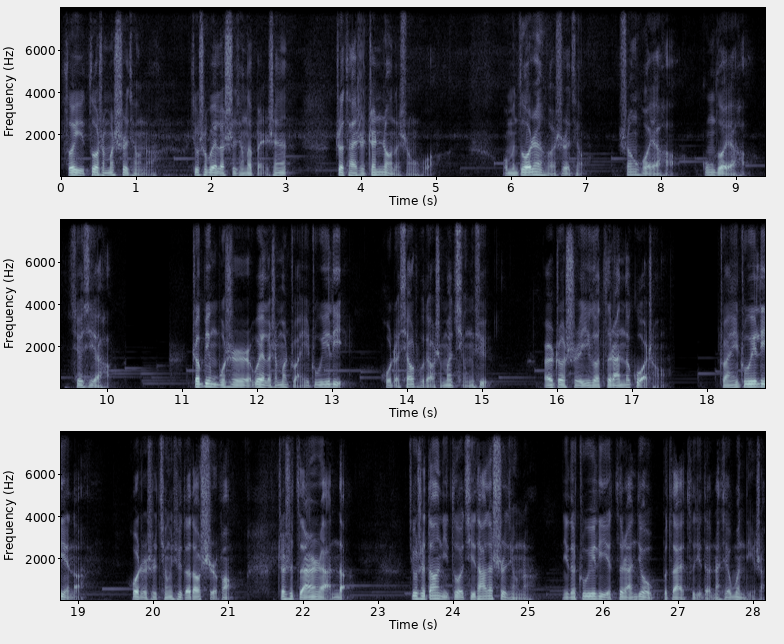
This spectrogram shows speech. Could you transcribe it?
所以做什么事情呢？就是为了事情的本身，这才是真正的生活。我们做任何事情，生活也好，工作也好，学习也好，这并不是为了什么转移注意力，或者消除掉什么情绪，而这是一个自然的过程。转移注意力呢？或者是情绪得到释放，这是自然而然的。就是当你做其他的事情呢，你的注意力自然就不在自己的那些问题上。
